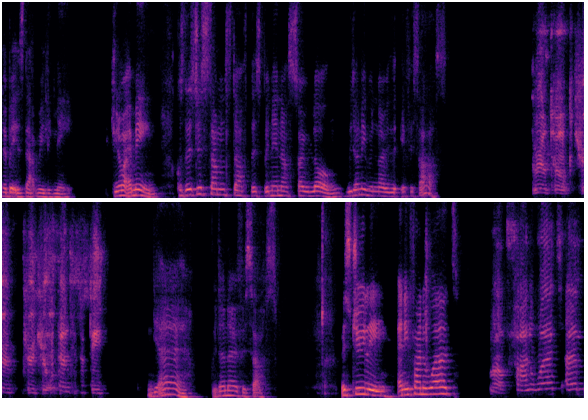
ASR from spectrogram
no, but is that really me? Do you know what I mean? Because there's just some stuff that's been in us so long, we don't even know that if it's us. Real talk, true, true, true. Authenticity. Yeah, we don't know if it's us. Miss Julie, any final words? Well, final words. Um,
